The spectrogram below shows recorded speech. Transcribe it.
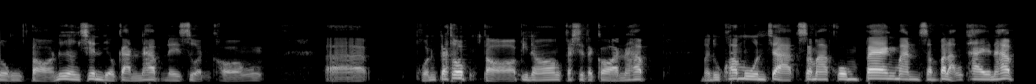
ลงต่อเนื่องเช่นเดียวกันนะครับ ในส่วนของอ ผลกระทบต่อพี่น้องเกษตรกรนะครับ มาดูข้อมูลจากสมาคมแป้งมันสำปะหลังไทยนะครับ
